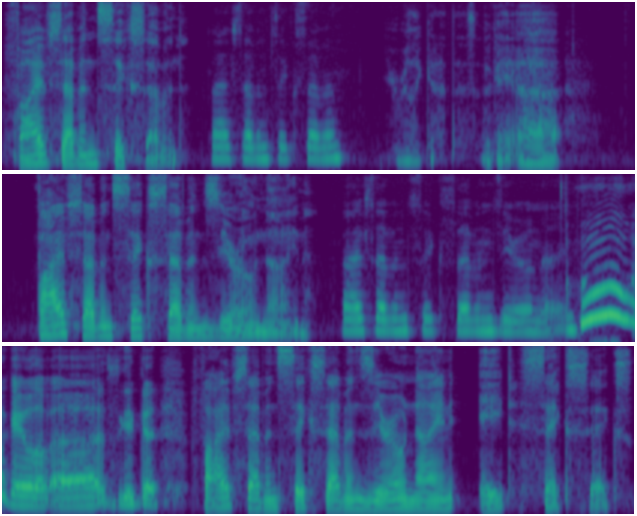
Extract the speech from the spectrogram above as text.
Five seven six seven. Five seven six seven. You're really good at this. Okay. Uh. Five seven six seven zero nine. Five seven six seven zero nine. Ooh, okay, hold up. Uh, this is getting good. Five seven six seven zero nine eight six six.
